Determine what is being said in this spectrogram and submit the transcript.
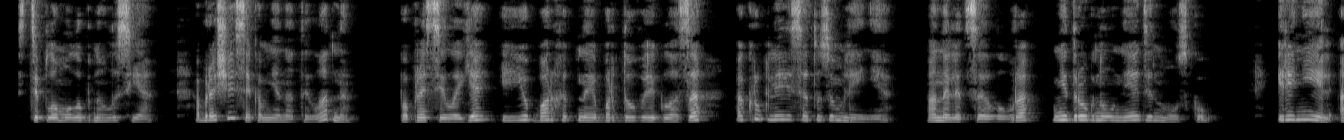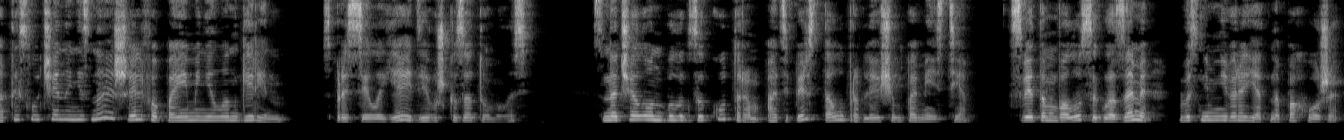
– с теплом улыбнулась я. «Обращайся ко мне на «ты», ладно?» – попросила я, и ее бархатные бордовые глаза округлились от изумления, а на лице Лаура не дрогнул ни один мускул. «Ириниэль, а ты случайно не знаешь эльфа по имени Лангерин?» – спросила я, и девушка задумалась. Сначала он был экзекутором, а теперь стал управляющим поместья. Цветом волос и глазами вы с ним невероятно похожи.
